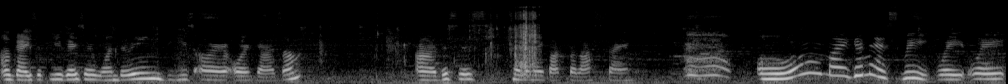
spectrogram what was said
oh guys if you guys are wondering these are orgasm. Uh this is the one i got the last time. Oh my goodness. Wait wait wait.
